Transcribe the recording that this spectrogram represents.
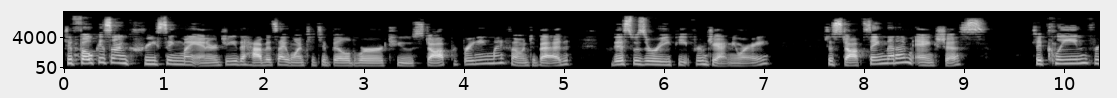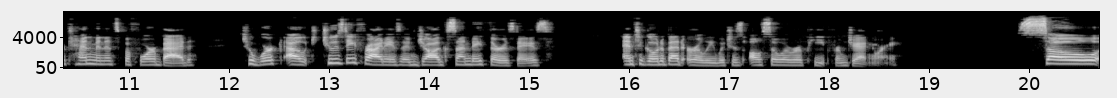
To focus on increasing my energy, the habits I wanted to build were to stop bringing my phone to bed. This was a repeat from January. To stop saying that I'm anxious. To clean for 10 minutes before bed. To work out Tuesday, Fridays, and jog Sunday, Thursdays. And to go to bed early, which is also a repeat from January. So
